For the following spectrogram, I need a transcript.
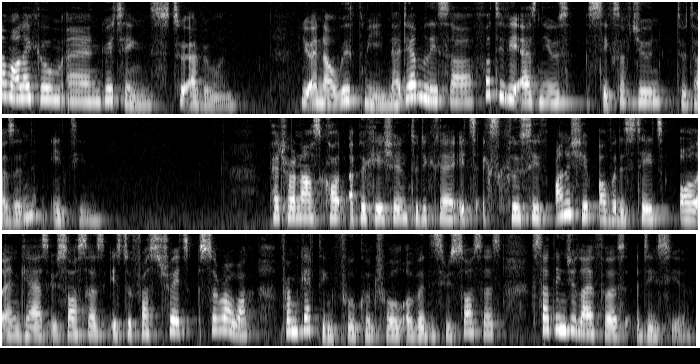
Assalamualaikum and greetings to everyone. You are now with me, Nadia Melissa, for TVS News, 6th of June 2018. Petronas' court application to declare its exclusive ownership over the state's oil and gas resources is to frustrate Sarawak from getting full control over these resources starting July 1st this year.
